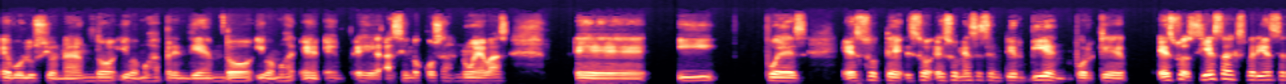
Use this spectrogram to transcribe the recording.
evolucionando y vamos aprendiendo y vamos eh, eh, eh, haciendo cosas nuevas. y pues eso, te, eso, eso me hace sentir bien porque eso, si esa experiencia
